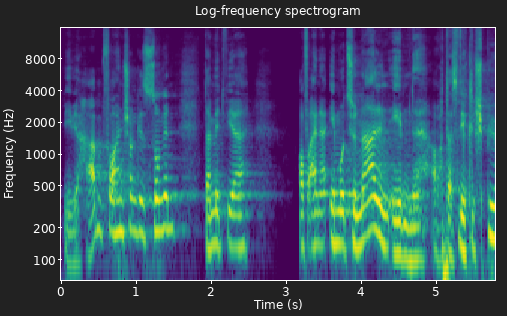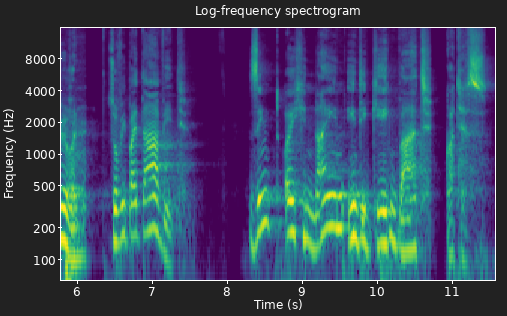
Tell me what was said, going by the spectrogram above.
wie wir haben vorhin schon gesungen, damit wir auf einer emotionalen Ebene auch das wirklich spüren. So wie bei David. Singt euch hinein in die Gegenwart Gottes.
